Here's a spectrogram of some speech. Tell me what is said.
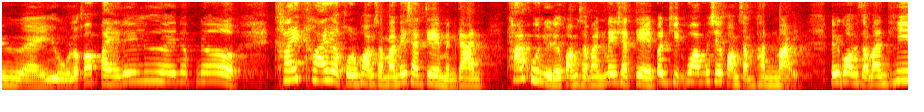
หนื่อยๆอยู่ แล้วก็ไปเรื่อยๆเนิบๆคล้ายๆกับคนความสัมพันธ์ไม่ชัดเจนเหมือนกัน ถ้าคุณอยู่ในความสัมพันธ์ไม่ชัดเจนเปิ้ลคิดว่าไม่ใช่ความสัมพันธ์ใหม่ เป็นความสัมพันธ์ที่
